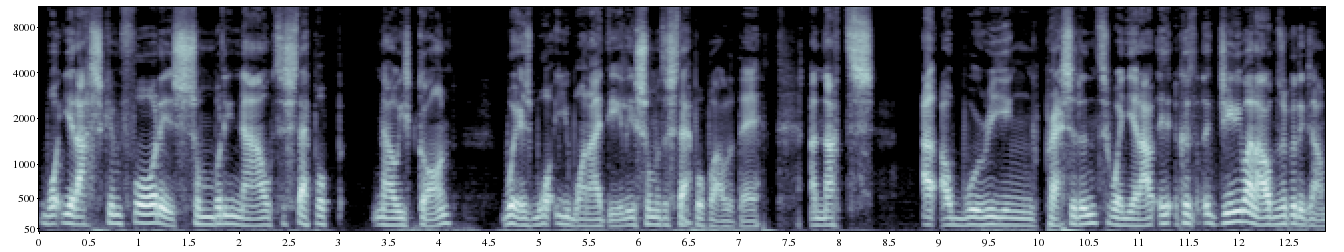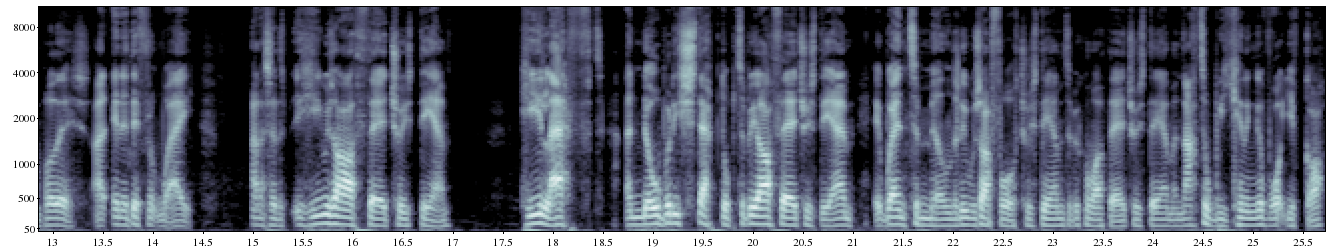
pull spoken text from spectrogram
what you're asking for is somebody now to step up. Now he's gone. Whereas what you want ideally is someone to step up while they're there. And that's a, a worrying precedent when you're out. Because Gini Wijnaldum's a good example of this uh, in a different way. And I said, he was our third choice DM. He left and nobody stepped up to be our third choice DM. It went to Milner, who was our fourth choice DM, to become our third choice DM. And that's a weakening of what you've got.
